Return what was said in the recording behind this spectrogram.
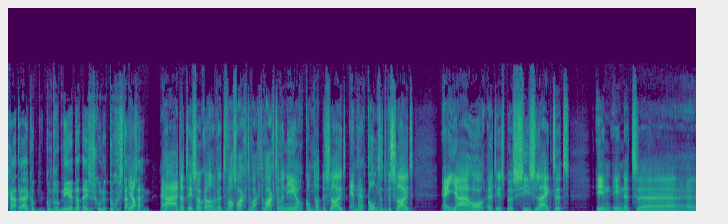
gaat er eigenlijk op, komt erop neer dat deze schoenen toegestaan Ja. zijn. ja, dat is ook al, het was wachten, wachten, wachten. Wanneer komt dat besluit? En dan komt het besluit. En ja hoor, het is precies, lijkt het, in, in, het, eh,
